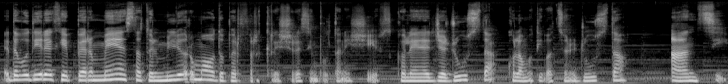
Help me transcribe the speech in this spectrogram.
e devo dire che per me è stato il miglior modo per far crescere Simple Tiny Shifts, con l'energia giusta, con la motivazione giusta. Anzi,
